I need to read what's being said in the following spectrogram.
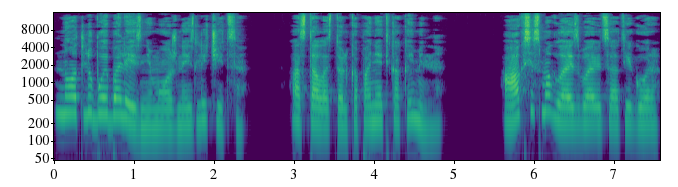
Но от любой болезни можно излечиться. Осталось только понять, как именно. А Акси смогла избавиться от Егора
